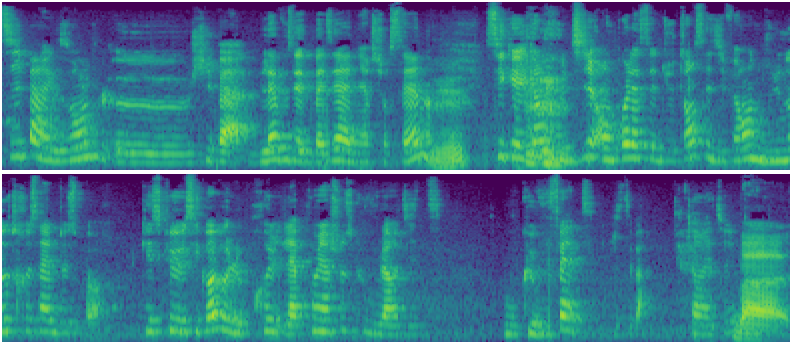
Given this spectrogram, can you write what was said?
si par exemple, euh, je sais pas, là vous êtes basé à Agnières-sur-Seine, Mhm. si quelqu'un vous dit en quoi la salle du temps c'est différent d'une autre salle de sport, qu'est-ce que c'est quoi le la première chose que vous leur dites ou que vous faites Je sais pas. Mathieu Bah,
